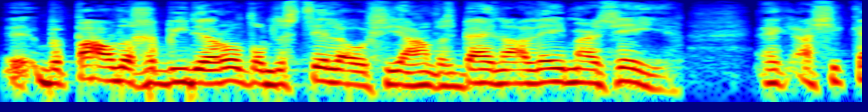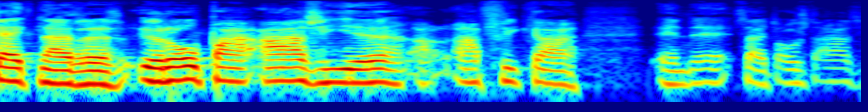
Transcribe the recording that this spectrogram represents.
eh, bepaalde gebieden rondom de Stille Oceaan, dat bijna alleen maar zeeën. En als je kijkt naar eh, Europa, Azië, Afrika en eh, Zuidoost-Azië.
